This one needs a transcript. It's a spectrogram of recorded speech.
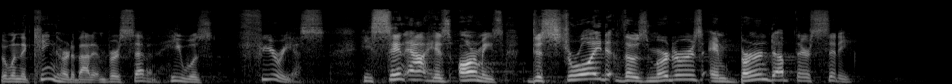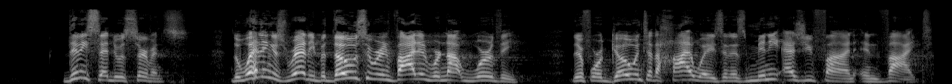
But when the king heard about it in verse 7, he was furious. He sent out his armies, destroyed those murderers, and burned up their city. Then he said to his servants, The wedding is ready, but those who were invited were not worthy. Therefore, go into the highways, and as many as you find, invite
